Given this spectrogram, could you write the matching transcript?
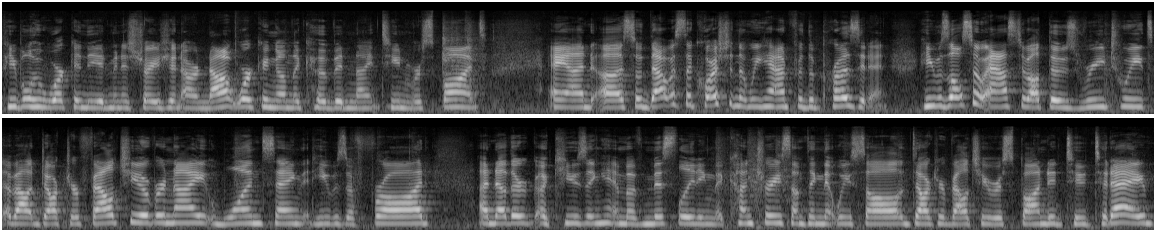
people who work in the administration, are not working on the COVID 19 response? And uh, so that was the question that we had for the president. He was also asked about those retweets about Dr. Fauci overnight, one saying that he was a fraud, another accusing him of misleading the country, something that we saw Dr. Fauci responded to today.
